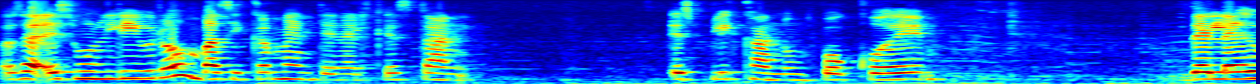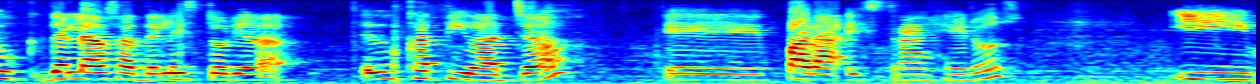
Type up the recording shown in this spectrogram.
O sea, es un libro básicamente en el que están explicando un poco de, de, la, de, la, de la historia educativa ya eh, para extranjeros y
